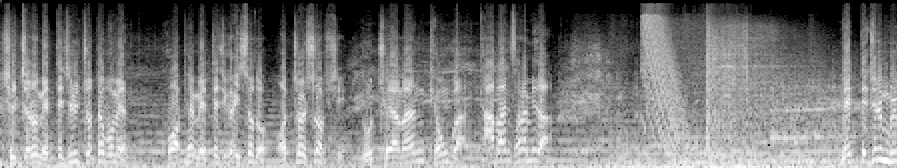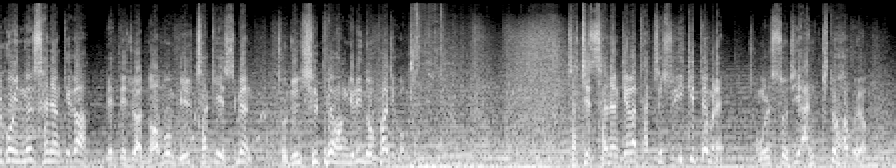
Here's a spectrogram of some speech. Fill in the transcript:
실제로 멧돼지를 쫓다 보면 코앞에 멧돼지가 있어도 어쩔 수 없이 놓쳐야만 하는 경우가 다반사랍니다. 멧돼지를 물고 있는 사냥개가 멧돼지와 너무 밀착해 있으면 조준 실패 확률이 높아지고 자칫 사냥개가 다칠 수 있기 때문에 총을 쏘지 않기도 하고요.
